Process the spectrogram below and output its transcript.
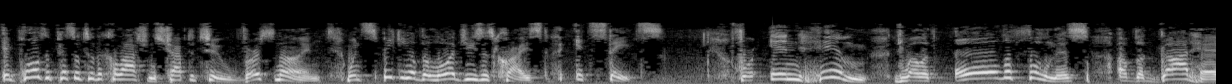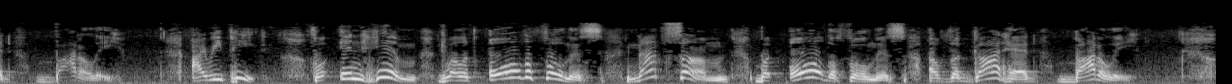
In Paul's epistle to the Colossians, chapter 2, verse 9, when speaking of the Lord Jesus Christ, it states, For in him dwelleth all the fullness of the Godhead bodily. I repeat, for in him dwelleth all the fullness, not some, but all the fullness of the Godhead bodily.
